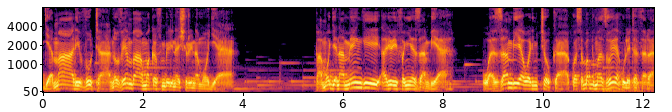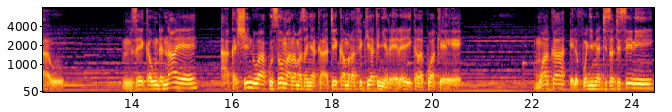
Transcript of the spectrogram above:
Jamaa alivuta Novemba mwaka 2021. Pamoja na mengi aliyoifanyia Zambia. wazambia walimchoka kwa sababu mazoea huleta dharau. Mzee Kaunda naye akashindwa kusoma alama za nyakati kama rafiki yake Nyerere ikala kwake. Mwaka 1990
